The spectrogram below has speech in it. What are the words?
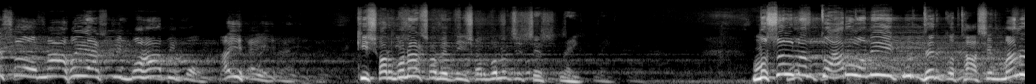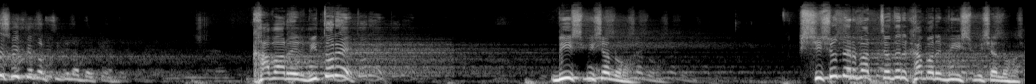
আসো, না হয়ে আসলে মহা বিপদ। কি সর্বনাশ হবে তুই সর্বনাশের শেষ নাই। মুসলমান তো আরও অনেক ঊর্ধ্বের কথা আসে মানুষ হইতে পারছে কিনা দেখেন। খাবারের ভিতরে বিষ মিশানো হয়। শিশুদের বাচ্চাদের খাবারে বিষ মিশানো হয়।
